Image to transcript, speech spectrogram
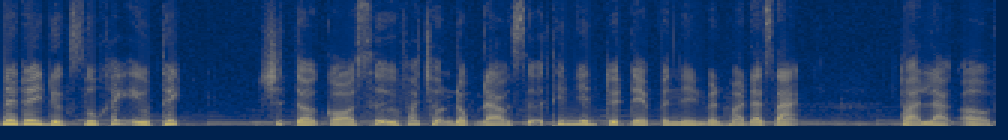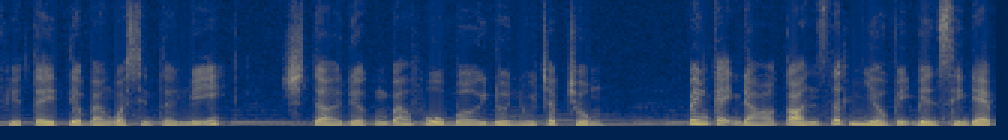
Nơi đây được du khách yêu thích. Seattle có sự pha trộn độc đáo giữa thiên nhiên tuyệt đẹp và nền văn hóa đa dạng. Tọa lạc ở phía tây tiểu bang Washington, Mỹ, Seattle được bao phủ bởi đồi núi chập trùng. Bên cạnh đó còn rất nhiều vịnh biển xinh đẹp.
